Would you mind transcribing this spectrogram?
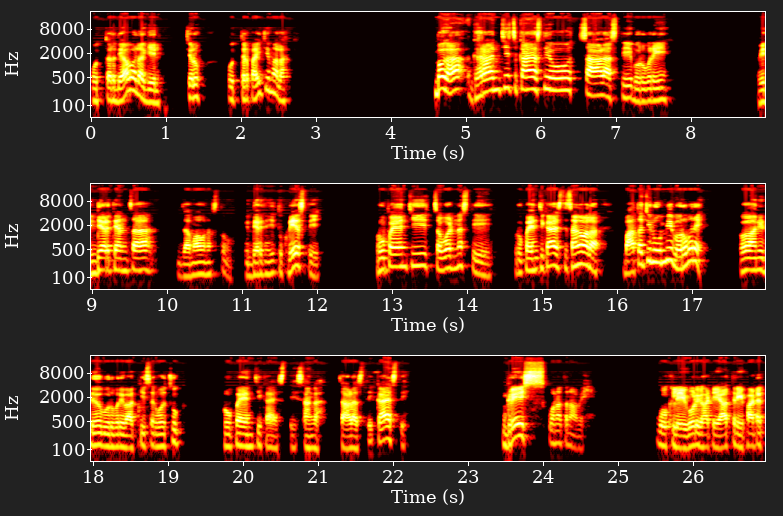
उत्तर द्यावं लागेल. चलो उत्तर पाहिजे मला. बघा घरांचीच काय असते हो? चाळ असते बरोबर आहे. विद्यार्थ्यांचा जमाव नसतो. विद्यार्थ्यांची तुकडी असते. रुपयांची चवड नसते. रुपयांची काय असते सांगा मला. भाताची लोंबी बरोबर आहे. अ आणि ड बरोबर आहे. बाकी सर्व चूक. रुपयांची काय असते? सांगा. चाळ असते. काय असते? ग्रेस कोणाचं नाव आहे? गोखले गोडघाटे आत्रे फाटक.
